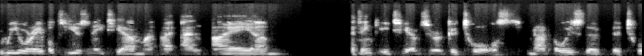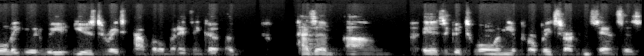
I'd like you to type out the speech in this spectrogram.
we were able to use an ATM. I, I, I um, I think ATMs are good tools, not always the, the tool that you would use to raise capital, but I think a, a has a um, it's a good tool in the appropriate circumstances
